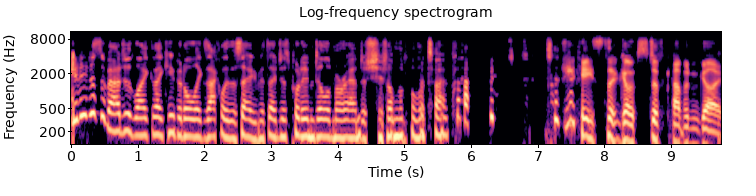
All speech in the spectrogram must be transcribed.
Can you just imagine, like, they keep it all exactly the same if they just put in Dylan Miranda shit on them all the time? He's the ghost of Cabin Guy.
